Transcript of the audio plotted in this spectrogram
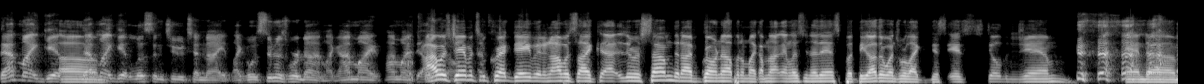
That might get that Um, might get listened to tonight like as soon as we're done like i might i might I was that jamming to Craig David, and I was like, uh, there were some that I've grown up, and I'm like, I'm not gonna listen to this, but the other ones were like, this is still the jam, and um,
